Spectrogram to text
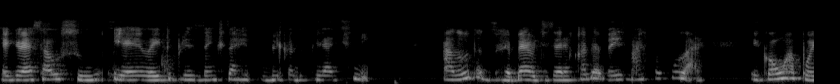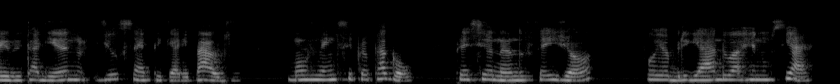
regressa ao Sul e é eleito presidente da República do Piratini. A luta dos rebeldes era cada vez mais popular, e com o apoio do italiano Giuseppe Garibaldi, o movimento se propagou. Pressionando Feijó, foi obrigado a renunciar.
